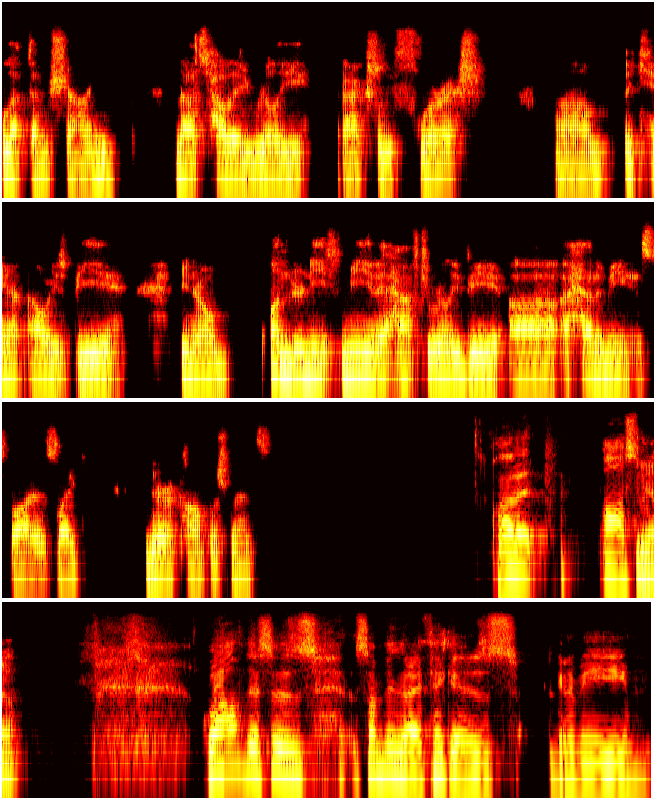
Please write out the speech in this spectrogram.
let them shine. That's how they really actually flourish. Um, they can't always be, you know, underneath me. They have to really be uh, ahead of me as far as like their accomplishments. Love it. Awesome. Yeah. Well, this is something that I think is going to be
